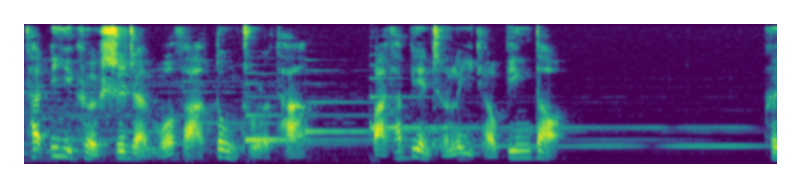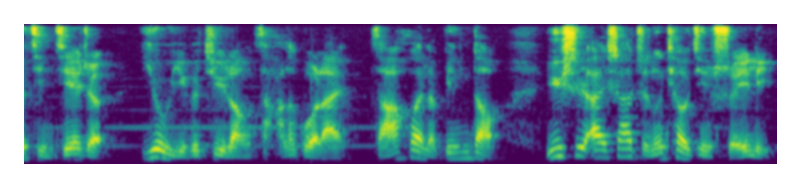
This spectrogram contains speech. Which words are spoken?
她立刻施展魔法冻住了它，把它变成了一条冰道。可紧接着又一个巨浪砸了过来，砸坏了冰道，于是艾莎只能跳进水里。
